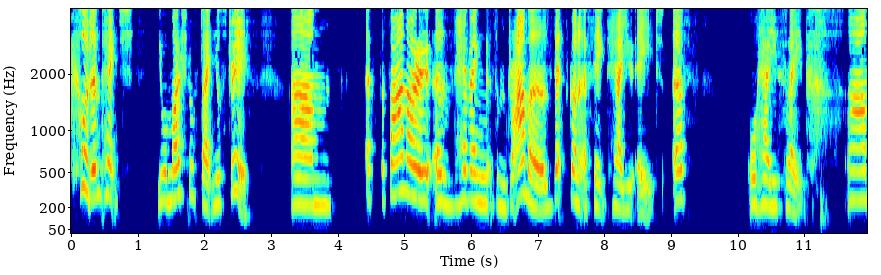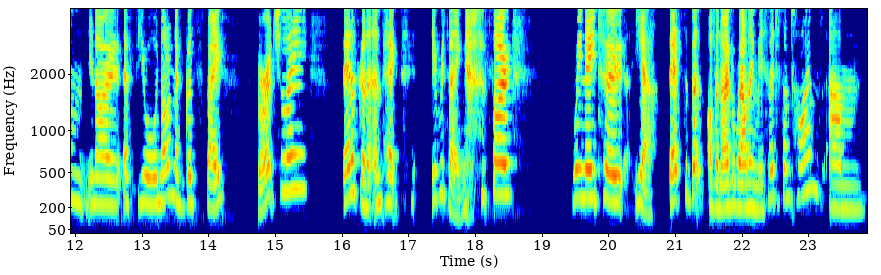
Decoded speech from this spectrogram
could impact your emotional state and your stress. Um, if the whānau is having some dramas, that's going to affect how you eat, if or how you sleep. Um, you know, if you're not in a good space spiritually, that is going to impact everything. so we need to, yeah, that's a bit of an overwhelming message sometimes. Um,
